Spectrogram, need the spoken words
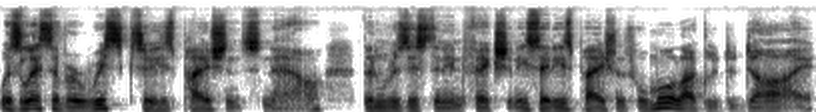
was less of a risk to his patients now than resistant infection. He said his patients were more likely to die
